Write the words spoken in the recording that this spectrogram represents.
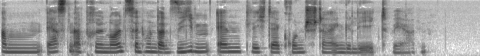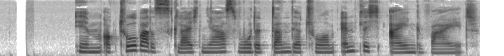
am 1. April 1907 endlich der Grundstein gelegt werden. Im Oktober des gleichen Jahres wurde dann der Turm endlich eingeweiht.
